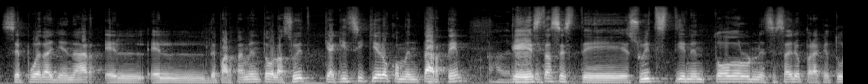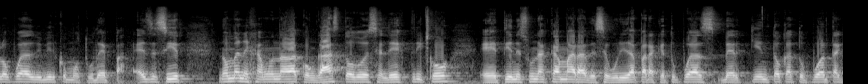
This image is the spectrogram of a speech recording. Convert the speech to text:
se pueda llenar el, el departamento o la suite, que aquí sí quiero comentarte Adelante. que estas este, suites tienen todo lo necesario para que tú lo puedas vivir como tu depa. Es decir, no manejamos nada con gas, todo es eléctrico, eh, tienes una cámara de seguridad para que tú puedas ver quién toca tu puerta,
